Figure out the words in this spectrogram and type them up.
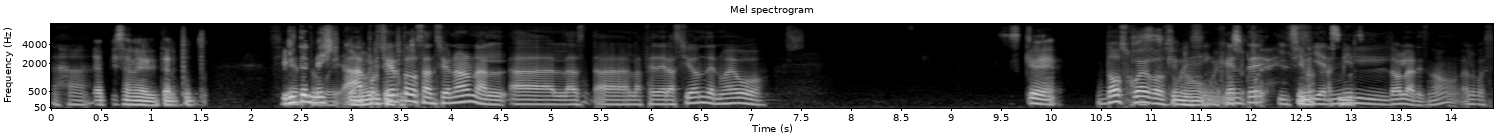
Ajá. Ya empiezan a gritar puto. En. México, Ah, no por cierto, puto. sancionaron al- a, las- a la federación de nuevo. Es que, Dos Pues es juegos, que güey, no, sin gente y Así no- 100 así no se- mil dólares, ¿no? Algo así.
